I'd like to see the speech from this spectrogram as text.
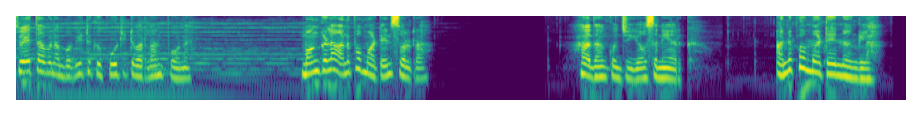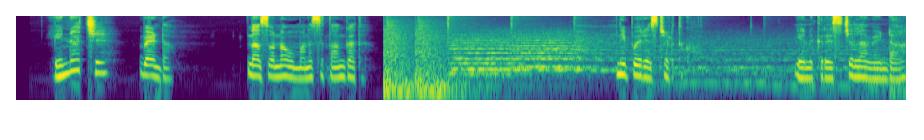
ஸ்வேதாவை நம்ம வீட்டுக்கு கூட்டிட்டு வரலான்னு போனேன். மங்களா அனுப்ப மாட்டேன்னு சொல்றா. அதான் கொஞ்சம் யோசனையா இருக்கு. அனுப்ப மாட்டேன்னாங்களா? என்னாச்சு? வேண்டாம். நான் சொன்னா உன் மனசு தாங்காது. நீ போய் ரெஸ்ட் எடுத்துக்கோ. எனக்கு ரெஸ்ட் எல்லாம் வேண்டாம்.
